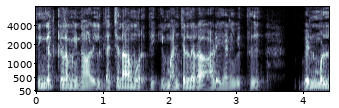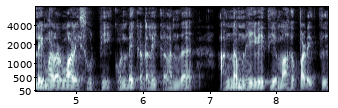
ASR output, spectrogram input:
திங்கட்கிழமை நாளில் தட்சிணாமூர்த்திக்கு மஞ்சள் நிற ஆடை அணிவித்து வெண்முல்லை மலர் மாலை சூட்டி கொண்டைக்கடலை கலந்த அன்னம் நெய்வேத்தியமாக படைத்து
